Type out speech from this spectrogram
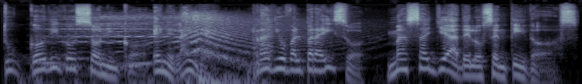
Tu código sónico en el aire. Radio Valparaíso, más allá de los sentidos.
